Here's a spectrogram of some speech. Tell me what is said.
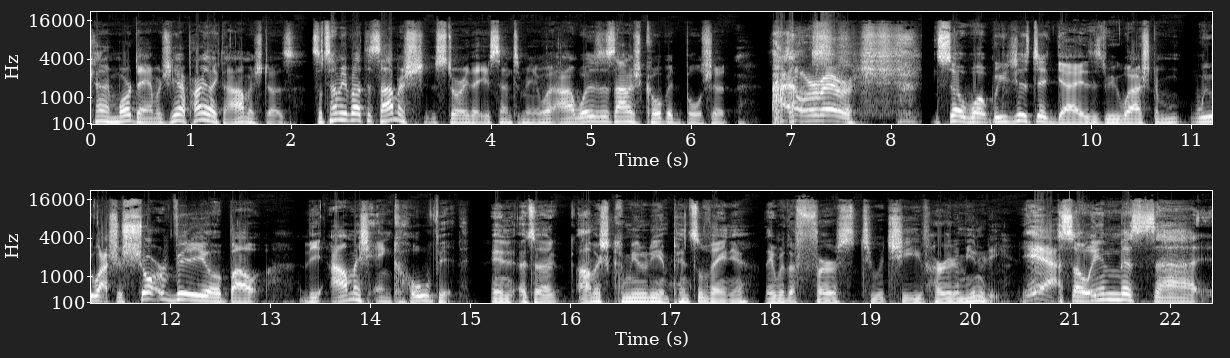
Kind of more damage. Yeah, probably like the Amish does. So tell me about this Amish story that you sent to me. What, uh, what is this Amish COVID bullshit? I don't remember. So what we just did, guys, is we watched a, we watched a short video about the Amish and COVID. And it's a Amish community in Pennsylvania. They were the first to achieve herd immunity. Yeah. So in this, uh,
